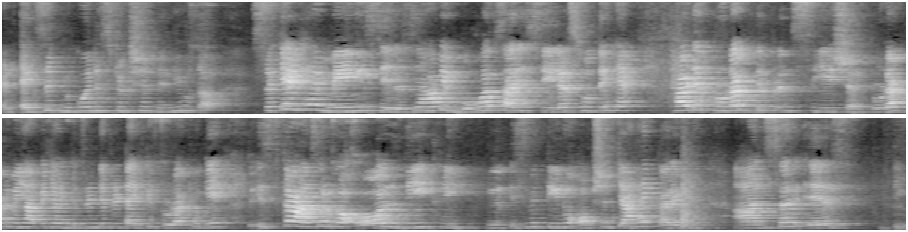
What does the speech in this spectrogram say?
एंड एग्जिट में कोई रिस्ट्रिक्शन नहीं होता। सेकेंड है मेनी सेलर्स यहाँ पे बहुत सारे सेलर्स होते हैं। थर्ड है प्रोडक्ट डिफ्रेंसिएशन प्रोडक्ट में यहाँ पे क्या डिफरेंट डिफरेंट टाइप के प्रोडक्ट होंगे तो इसका आंसर होगा ऑल दी थ्री इसमें तीनों ऑप्शन क्या है? करेक्ट है। Answer is D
